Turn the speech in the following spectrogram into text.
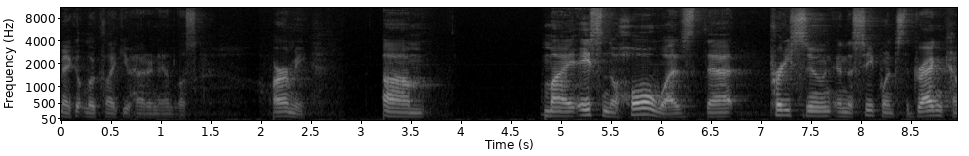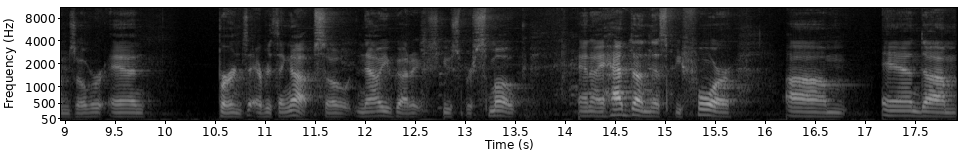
make it look like you had an endless army um, my ace in the hole was that pretty soon in the sequence, the dragon comes over and burns everything up. So now you've got an excuse for smoke. And I had done this before. Um, and um,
